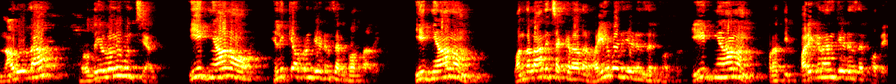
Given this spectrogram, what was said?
నరుల హృదయంలోనే ఉంచాడు. ఈ జ్ఞానం హెలికాప్టర్ చేయడం సరిపోతుంది. ఈ జ్ఞానం వందలాది చక్రాల రైలు బండి చేయడం సరిపోతుంది. ఈ జ్ఞానం ప్రతి పరికరాన్ని చేయడం సరిపోతుంది.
